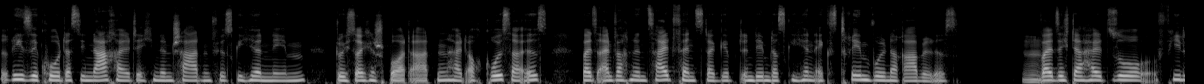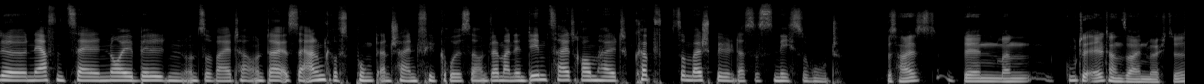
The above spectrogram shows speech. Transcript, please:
Risiko, dass sie nachhaltig einen Schaden fürs Gehirn nehmen durch solche Sportarten halt auch größer ist, weil es einfach ein Zeitfenster gibt, in dem das Gehirn extrem vulnerabel ist Mhm. weil sich da halt so viele Nervenzellen neu bilden und so weiter. Und da ist der Angriffspunkt anscheinend viel größer. Und wenn man in dem Zeitraum halt köpft zum Beispiel, das ist nicht so gut. Das heißt, wenn man gute Eltern sein möchte,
